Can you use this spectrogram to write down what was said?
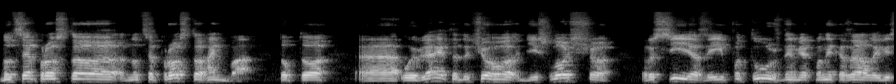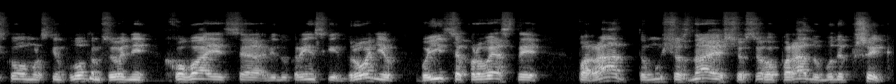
Ну це просто, ну це просто ганьба. Тобто, е, уявляєте, до чого дійшло, що Росія з її потужним, як вони казали, військово-морським флотом сьогодні ховається від українських дронів, боїться провести парад, тому що знає, що з цього параду буде пшик.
